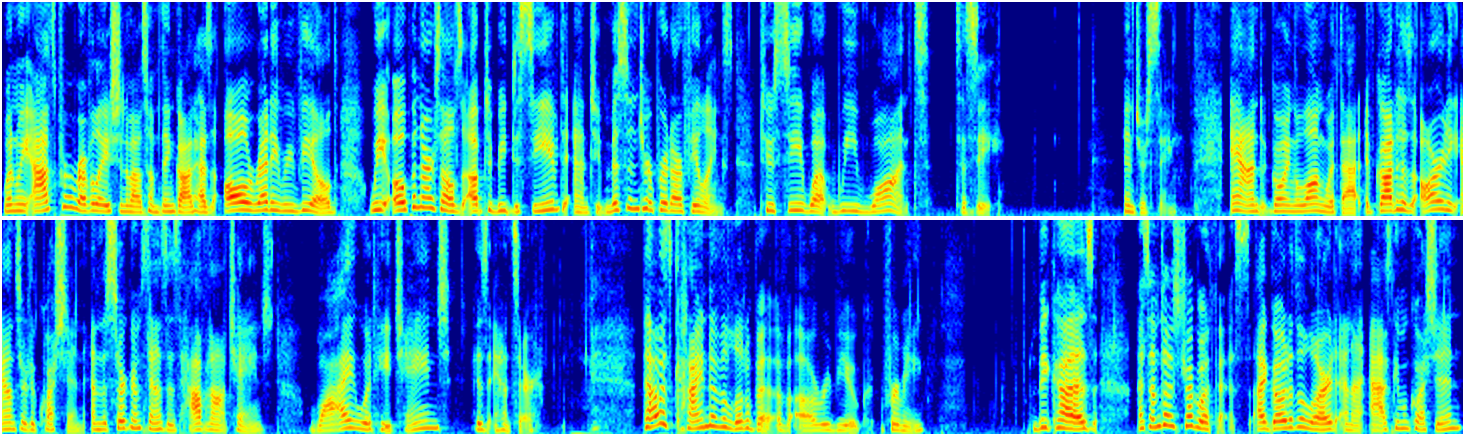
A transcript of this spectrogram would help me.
when we ask for revelation about something God has already revealed, we open ourselves up to be deceived and to misinterpret our feelings, to see what we want to see. Interesting. And going along with that, if God has already answered a question and the circumstances have not changed, why would he change his answer? That was kind of a little bit of a rebuke for me because I sometimes struggle with this. I go to the Lord and I ask him a question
